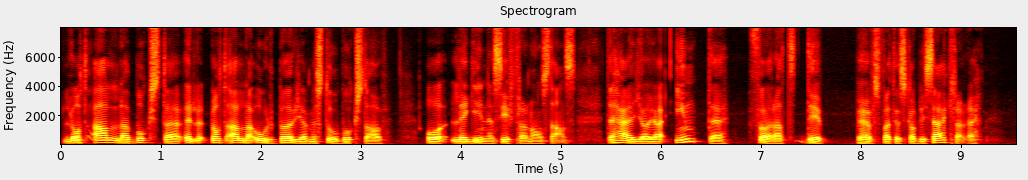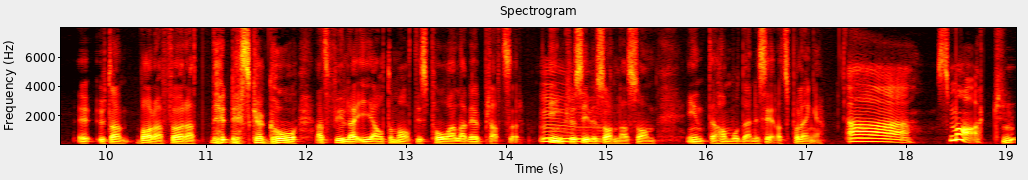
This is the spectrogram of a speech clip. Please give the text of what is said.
Låt alla, bokstav, eller, låt alla ord börja med stor bokstav och lägg in en siffra någonstans. Det här gör jag inte för att det behövs för att det ska bli säkrare, eh, utan bara för att det ska gå att fylla i automatiskt på alla webbplatser, mm. inklusive sådana som inte har moderniserats på länge. Ah, smart! Mm.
